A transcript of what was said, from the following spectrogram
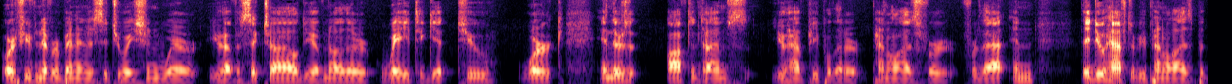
or if you've never been in a situation where you have a sick child, you have no other way to get to work, and there's oftentimes you have people that are penalized for for that, and they do have to be penalized, but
